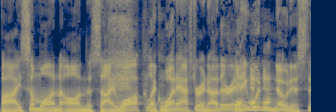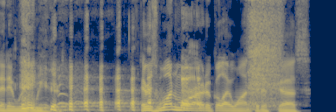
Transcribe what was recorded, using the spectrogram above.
by someone on the sidewalk, like one after another, and they wouldn't notice that it was weird. There's one more article I want to discuss.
